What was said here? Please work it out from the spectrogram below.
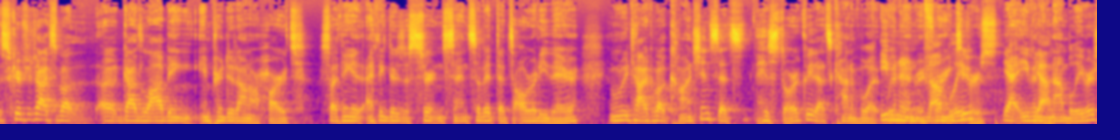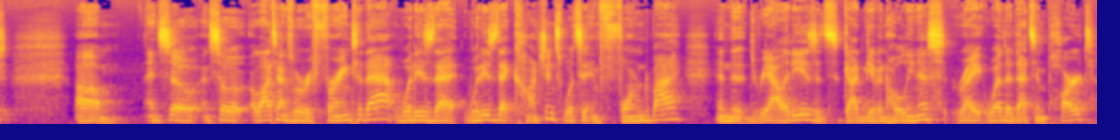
Scripture talks about uh, God's law being imprinted on our hearts. So I think it, I think there's a certain sense of it that's already there. And when we talk about conscience, that's historically that's kind of what Even in non-believers. To. Yeah, even Yeah. in non-believers. Um, and so and so a lot of times we're referring to that. What is that? What is that conscience? What's it informed by? And the, the reality is it's God-given holiness, right? Whether that's in part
